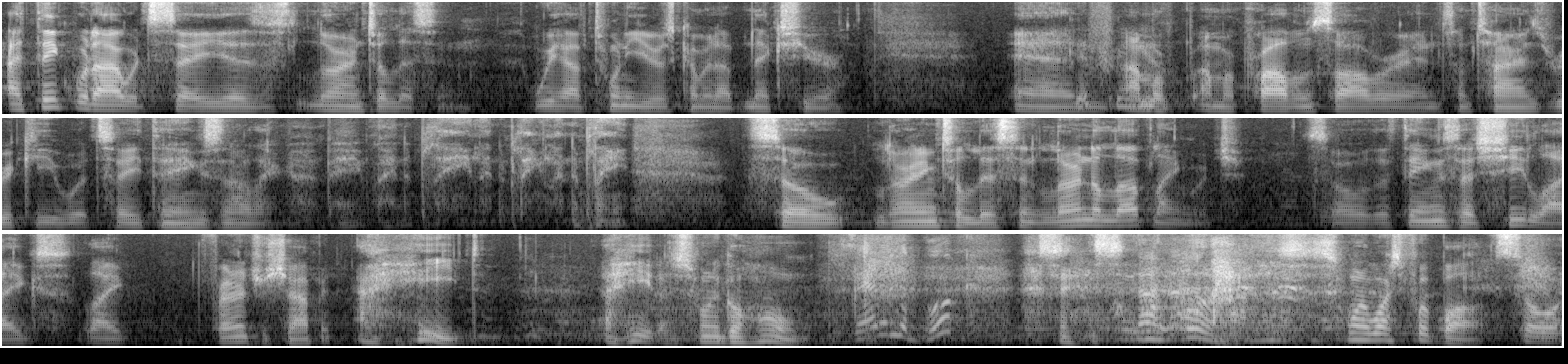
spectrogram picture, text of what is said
I think what I would say is learn to listen. We have 20 years coming up next year. And I'm a, I'm a problem solver, and sometimes Ricky would say things, and I'm like, babe, land the plane, land the plane, land the plane. So learning to listen, learn the love language. So the things that she likes, like furniture shopping. I hate. I hate. I just want to go home. Is that in the book? It's, it's in the book. I just want to watch football. So,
